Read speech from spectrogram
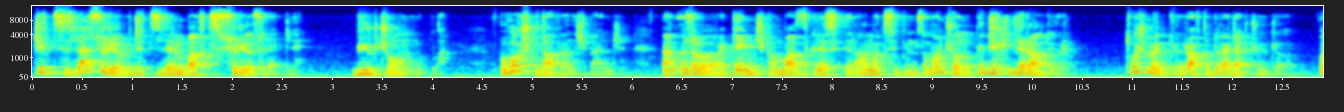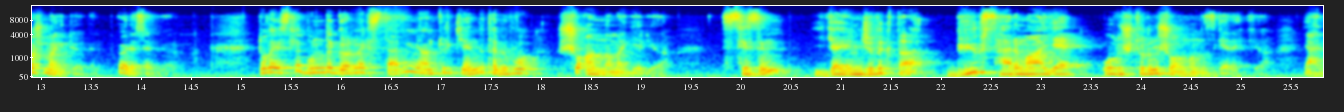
Ciltsizler sürüyor. Bu ciltsizlerin baskısı sürüyor sürekli. Büyük çoğunlukla. Bu hoş bir davranış bence. Ben özel olarak yeni çıkan bazı klasikleri almak istediğim zaman çoğunlukla ciltlileri alıyorum. Hoşuma gidiyor. Rafta duracak çünkü o. Hoşuma gidiyor benim. Öyle seviyorum ben. Dolayısıyla bunu da görmek isterdim. Yani Türkiye'nin de tabii bu şu anlama geliyor. Sizin yayıncılıkta büyük sermaye oluşturmuş olmanız gerekiyor. Yani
